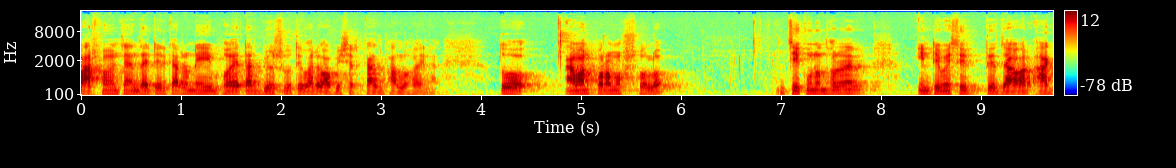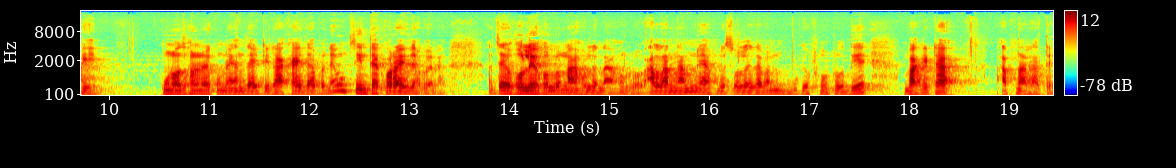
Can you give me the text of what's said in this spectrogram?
পারফরমেন্স অ্যাংজাইটির কারণে এই ভয়ে তার বৃহস্পতিবারে অফিসের কাজ ভালো হয় না। তো আমার পরামর্শ হলো, যে কোনো ধরনের ইন্টিমেসিতে যাওয়ার আগে কোনো ধরনের কোনো অ্যাংজাইটি রাখাই যাবে না এবং চিন্তা করাই যাবে না। আচ্ছা হলে হলো, না হলে না হলো। আল্লাহর নাম নিয়ে আপনি চলে যাবেন, বুকে ফুটো দিয়ে বাকিটা আপনার হাতে।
